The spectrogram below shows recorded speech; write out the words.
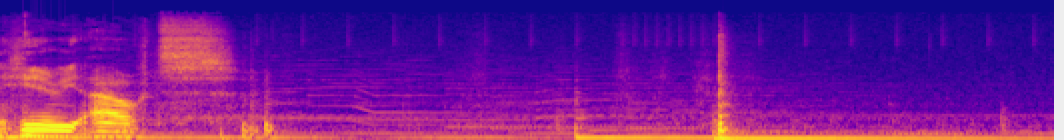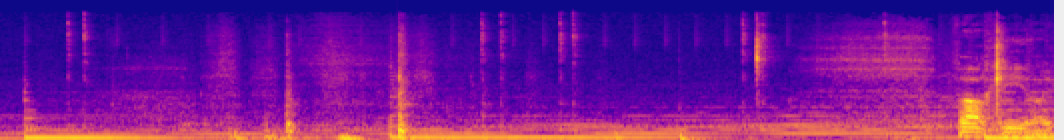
Nahiri out. Valki, like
